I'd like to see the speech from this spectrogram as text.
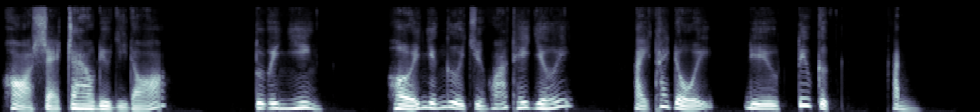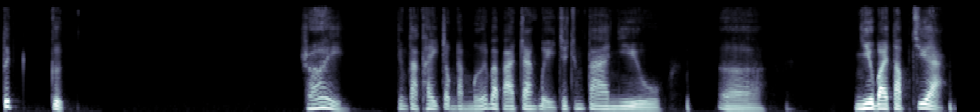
họ sẽ trao điều gì đó. Tuy nhiên hỡi những người chuyển hóa thế giới hãy thay đổi điều tiêu cực thành tích cực. Rồi chúng ta thấy trong năm mới ba ba trang bị cho chúng ta nhiều uh, nhiều bài tập chưa ạ? à?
